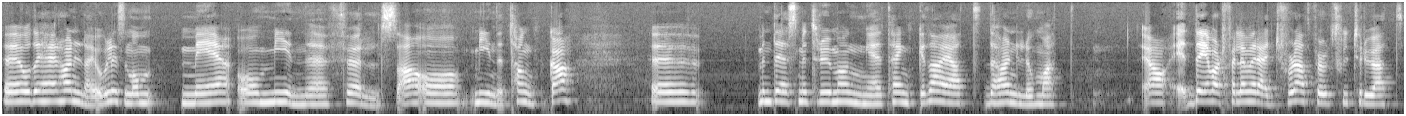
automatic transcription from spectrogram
Eh, Og det her handler jo liksom om meg og mine følelser og mine tanker. Eh, Men det som jeg tror mange tenker, da, er at det handler om at ja, Det er i hvert fall jeg var redd for, da, at folk skulle tro at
